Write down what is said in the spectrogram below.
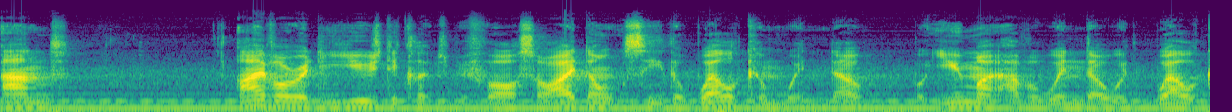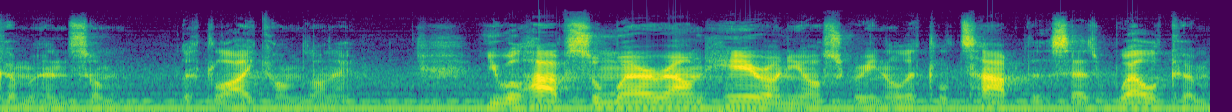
And I've already used Eclipse before, so I don't see the welcome window, but you might have a window with welcome and some little icons on it. You will have somewhere around here on your screen a little tab that says welcome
